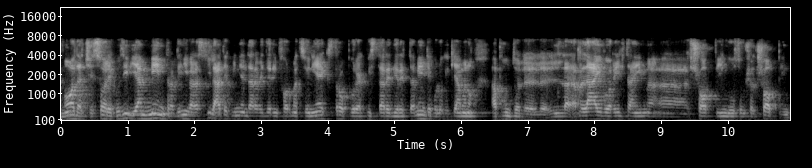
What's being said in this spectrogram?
moda, accessori e così via, mentre avveniva la sfilata e quindi andare a vedere informazioni extra oppure acquistare direttamente quello che chiamano appunto il, il live o real time uh, shopping o social shopping.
